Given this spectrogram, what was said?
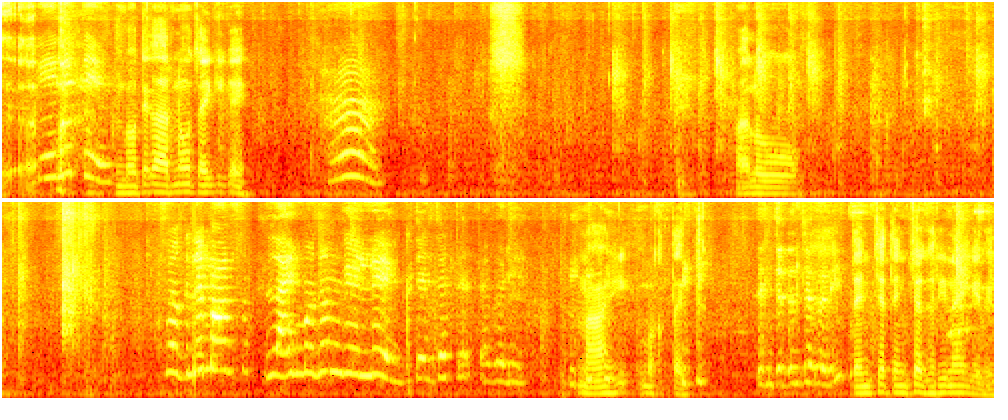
गेले ते. बहुतेक अर्णवच आहे की काय? हा. हॅलो नाही बघतायत. त्यांच्या त्यांच्या घरी? त्यांच्या घरी नाही गेले.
